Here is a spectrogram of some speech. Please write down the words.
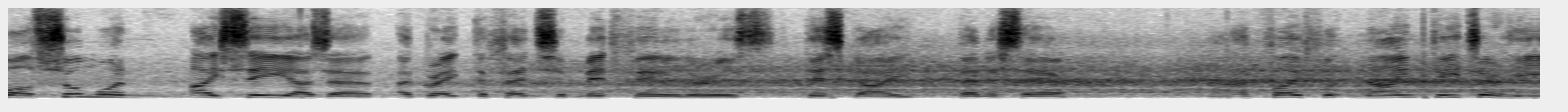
Well, someone I see as a, a great defensive midfielder is this guy, Bennacer. Uh, at five foot nine, Peter, he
